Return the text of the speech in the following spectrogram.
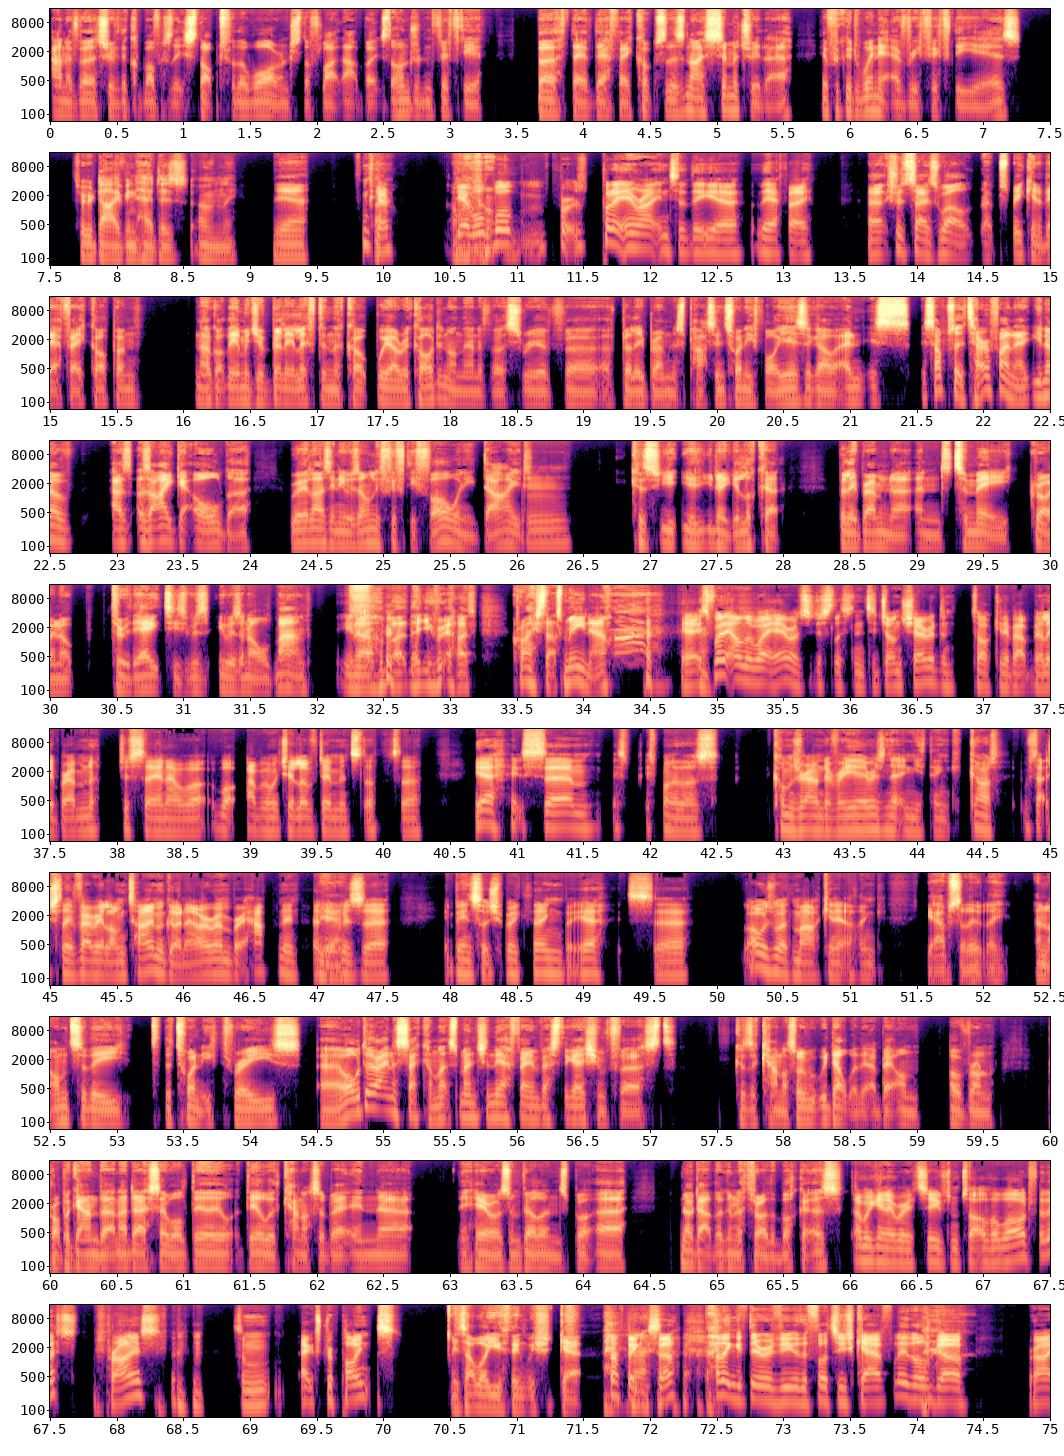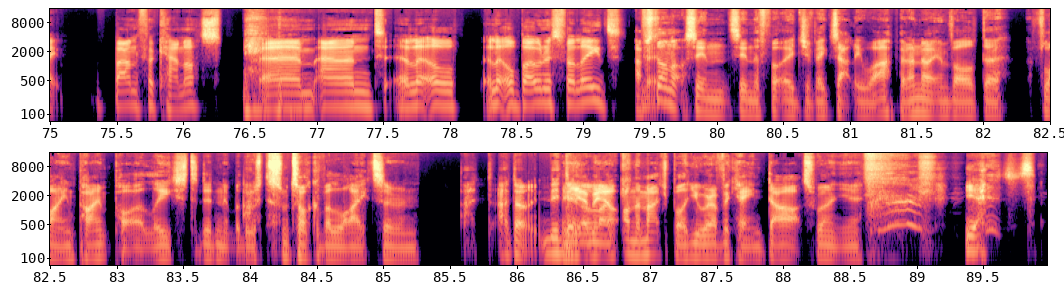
anniversary of the cup. Obviously, it stopped for the war and stuff like that, but it's the 150th birthday of the FA Cup. So there's nice symmetry there. If we could win it every 50 years, through diving headers only. yeah. Okay. Yeah, we'll, we'll put it in right into the uh, the FA. Uh, I should say as well, uh, speaking of the FA Cup, and now got the image of Billy lifting the cup. We are recording on the anniversary of uh, of Billy Bremner's passing 24 years ago, and it's it's absolutely terrifying. You know, as as I get older, realizing he was only 54 when he died, Mm. because you, you you know you look at Billy Bremner, and to me, growing up through the 80s, he was he was an old man, you know. but then you realize, Christ, that's me now. Yeah, it's funny. On the way here, I was just listening to John Sheridan talking about Billy Bremner, just saying how what, what how much he loved him and stuff. So yeah, it's um it's it's one of those comes around every year, isn't it? And you think, God, it was actually a very long time ago now. I remember it happening, and Yeah. it was uh it being such a big thing. But yeah, it's uh always worth marking it. I think. Yeah, absolutely. And on to the to the twenty threes. Uh, well, we'll do that in a second. Let's mention the FA investigation first because of Canos. We, we dealt with it a bit on over on propaganda, and I dare say we'll deal deal with Canos a bit in, uh, in Heroes and Villains. But uh, no doubt they're going to throw the book at us. Are we going to receive some sort of award for this prize? some extra points? Is that what you think we should get? I think so. I think if they review the footage carefully, they'll go right ban for Canos um, and a little a little bonus for Leeds. I've still not seen seen the footage of exactly what happened. I know it involved a flying pint pot at least, didn't it? But there was some talk of a lighter and. I, I don't. They did Yeah, I mean, like, on the match ball, you were advocating darts, weren't you? yes,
